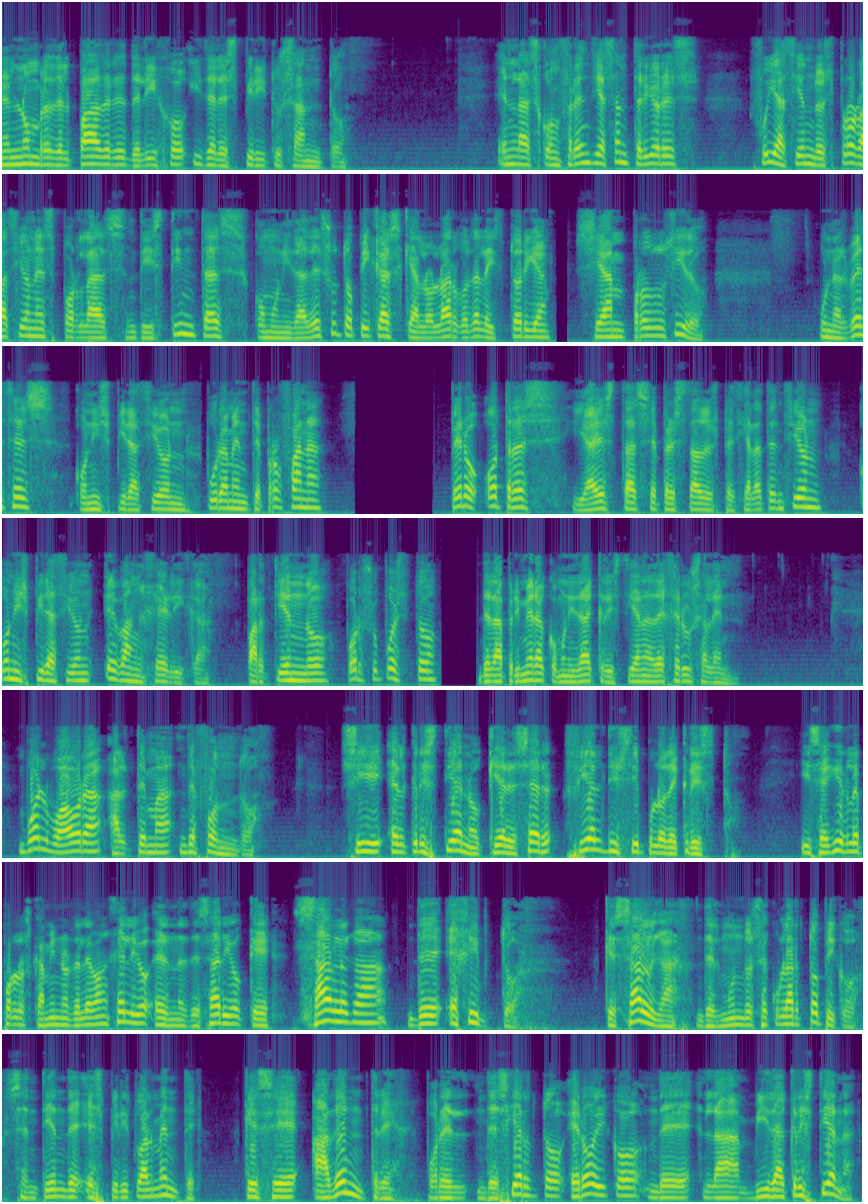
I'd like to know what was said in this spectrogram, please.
En el nombre del Padre, del Hijo y del Espíritu Santo. En las conferencias anteriores fui haciendo exploraciones por las distintas comunidades utópicas que a lo largo de la historia se han producido, unas veces con inspiración puramente profana, pero otras, y a estas he prestado especial atención, con inspiración evangélica partiendo, por supuesto, de la primera comunidad cristiana de Jerusalén. Vuelvo ahora al tema de fondo. Si el cristiano quiere ser fiel discípulo de Cristo y seguirle por los caminos del Evangelio, es necesario que salga de Egipto, que salga del mundo secular tópico, se entiende espiritualmente, que se adentre por el desierto heroico de la vida cristiana,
